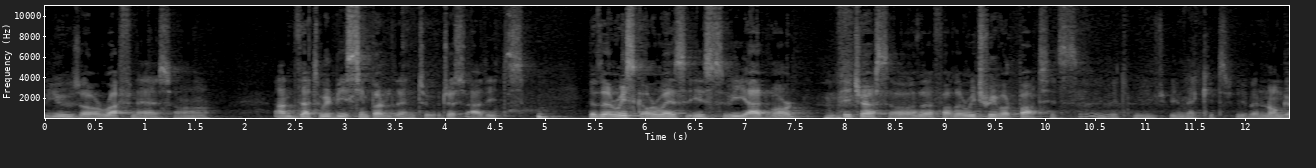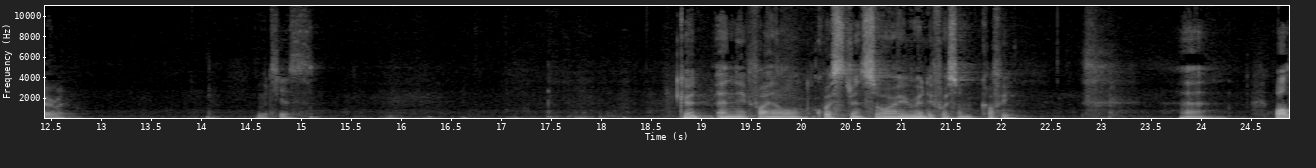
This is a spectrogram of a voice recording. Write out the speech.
use, or roughness, or, and that will be simple then to just add it. But the risk always is we add more features, or the, for the retrieval part, it's, it will make it even longer. But yes. Good. Any final questions, or are you ready for some coffee? Uh, Well,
